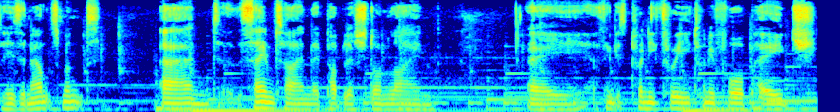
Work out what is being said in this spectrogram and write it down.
his announcement, and at the same time they published online a I think it's 23, 24 page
